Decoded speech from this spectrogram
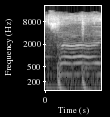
time.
